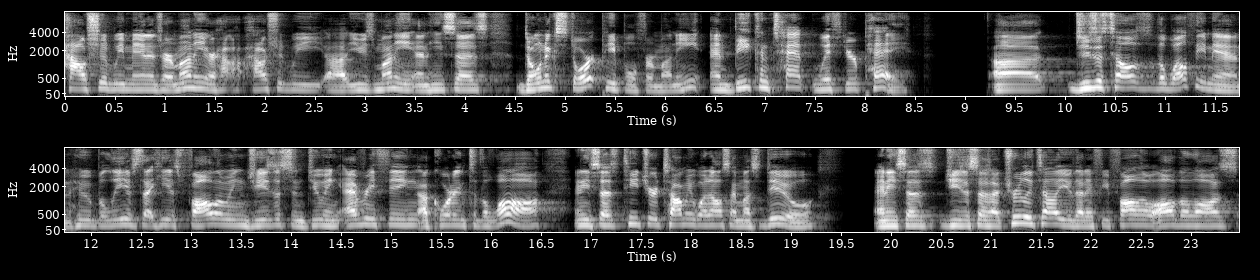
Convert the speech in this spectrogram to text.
how should we manage our money or how, how should we uh, use money? And he says, don't extort people for money and be content with your pay. Uh, Jesus tells the wealthy man who believes that he is following Jesus and doing everything according to the law. And he says, Teacher, tell me what else I must do. And he says, Jesus says, I truly tell you that if you follow all the laws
